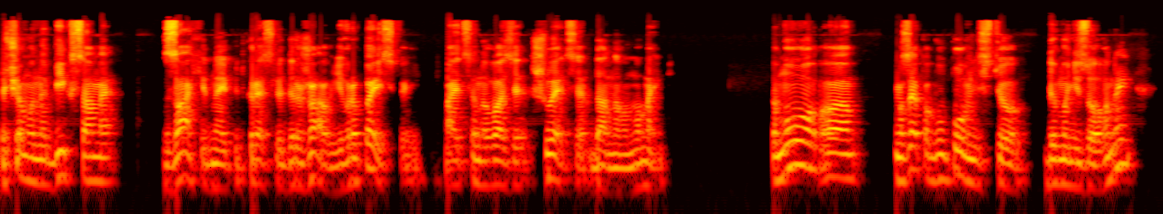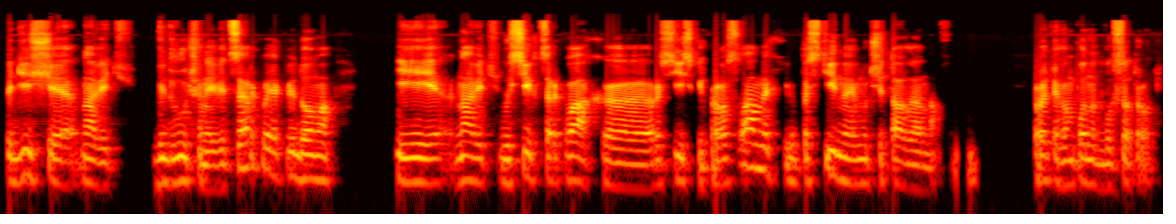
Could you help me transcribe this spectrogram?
Причому на бік саме західної підкреслю держави, європейської, мається на увазі Швеція в даному моменті. Тому е, Мазепа був повністю демонізований, тоді ще навіть відлучений від церкви, як відомо, і навіть в усіх церквах е, російських православних постійно йому читали анафему протягом понад 200 років.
